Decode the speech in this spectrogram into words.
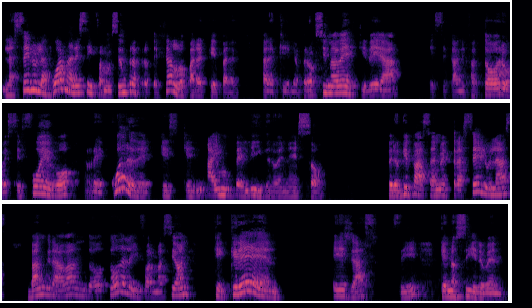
las células guardan esa información para protegerlo. ¿Para qué? Para, para que la próxima vez que vea ese calefactor o ese fuego, recuerde que, es, que hay un peligro en eso. Pero ¿qué pasa? Nuestras células van grabando toda la información que creen ellas, ¿sí? Que nos sirven.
